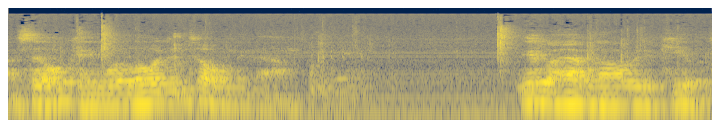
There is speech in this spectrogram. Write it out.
I said, okay, well, the Lord didn't tell me now. If I haven't already killed.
